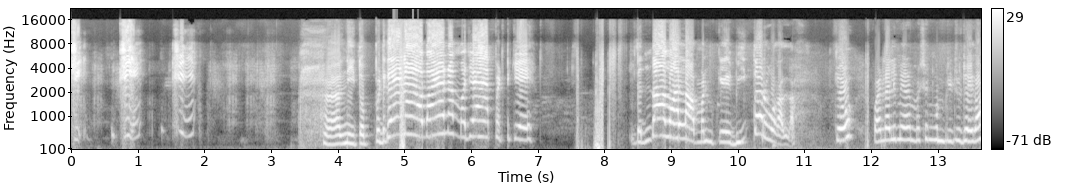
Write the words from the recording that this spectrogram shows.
ची, ची, ची। हाँ नहीं तो पिट गए ना अब आया ना मज़ा आया पिट के। गंदा वाला मन के भीतर वाला। क्यों? फाइनली मेरा मिशन कंप्लीट हो जाएगा।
